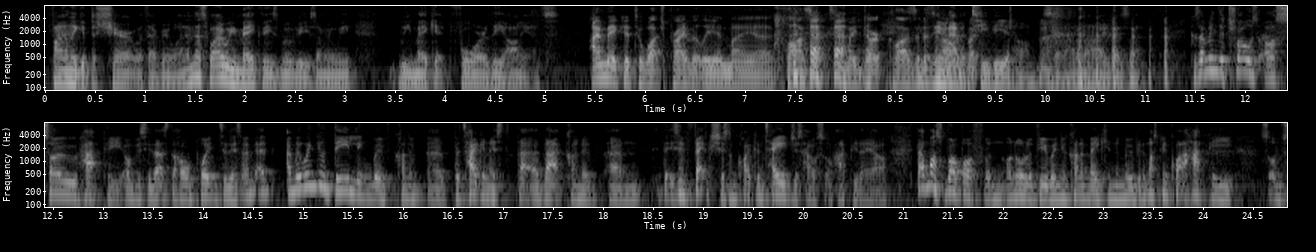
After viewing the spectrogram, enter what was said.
finally get to share it with everyone. And that's why we make these movies. I mean, we we make it for the audience. I make it to watch privately in my uh, closet, my dark closet He doesn't even home. have a but- TV at home, so I don't know how he does that. Because I mean, the trolls are so happy. Obviously, that's the whole point to this. I mean, I mean when you're dealing with kind of uh, protagonists that are that kind of um, it's infectious and quite contagious, how sort of happy they are. That must rub off on, on all of you when you're kind of making the movie. There must be quite a happy sort of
